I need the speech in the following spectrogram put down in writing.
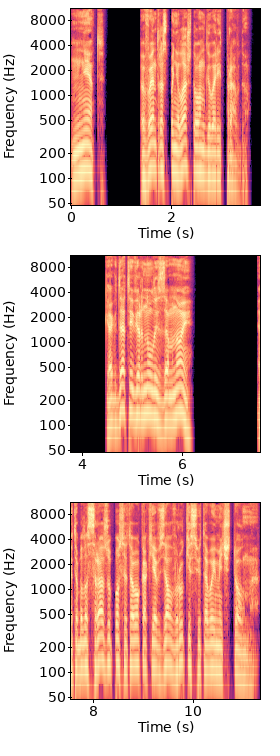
«Нет». Вентрас поняла, что он говорит правду. «Когда ты вернулась за мной...» Это было сразу после того, как я взял в руки световой меч Толма.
